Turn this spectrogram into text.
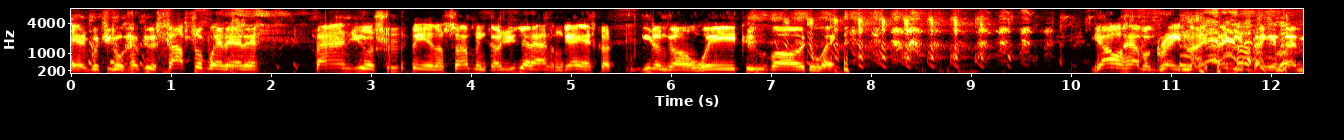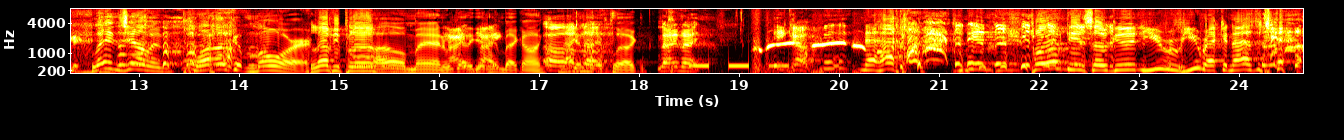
and what you're gonna have to do is stop somewhere there, there find you a slip in or something because you gotta have some gas because you done gone way too far away. Y'all have a great night. Thank you for thinking about me. Ladies and gentlemen, Plug Moore. Love you, plug. Oh man, we got to Night, get him back on. Night, Good night. night, Plug. Night night. Here you go. now, how, and plug did so good. You you recognize the channel.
